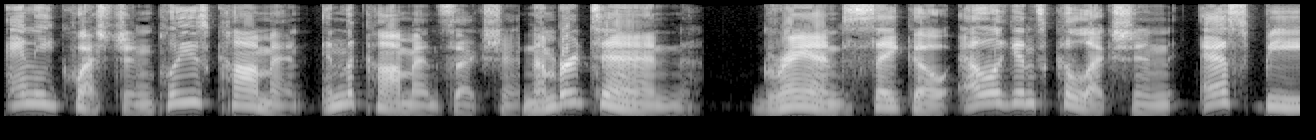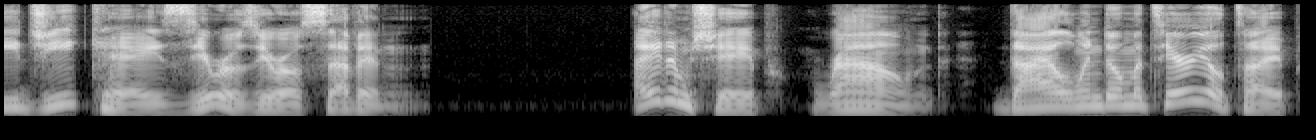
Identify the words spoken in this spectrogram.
any question, please comment in the comment section. Number 10. Grand Seiko Elegance Collection SBGK007. Item shape, round. Dial window material type,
